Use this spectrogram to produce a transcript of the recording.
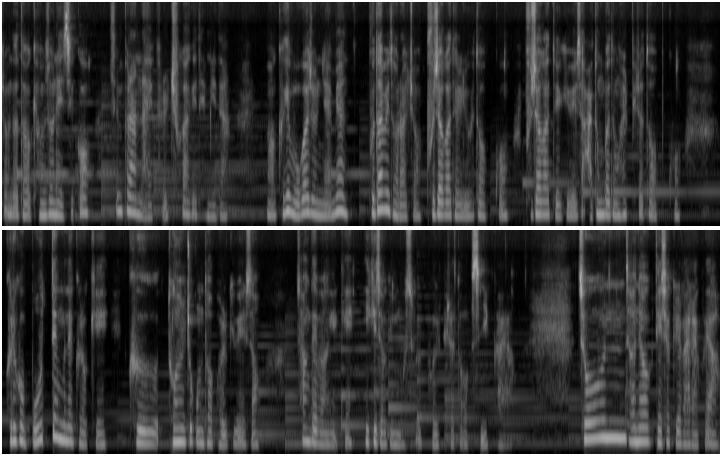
좀 더 더 겸손해지고 심플한 라이프를 추구하게 됩니다. 어, 그게 뭐가 좋냐면 부담이 덜하죠. 부자가 될 이유도 없고 부자가 되기 위해서 아둥바둥 할 필요도 없고 그리고 뭐 때문에 그렇게 그 돈을 조금 더 벌기 위해서 상대방에게 이기적인 모습을 보일 필요도 없으니까요. 좋은 저녁 되셨길 바라고요.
